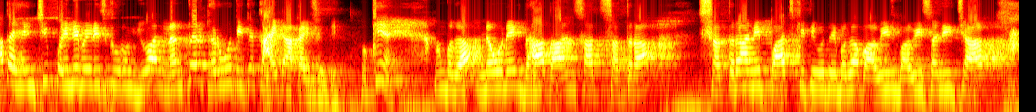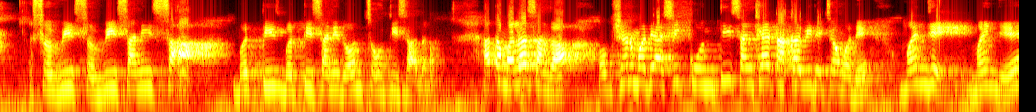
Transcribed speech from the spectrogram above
आता ह्यांची पहिली बेरीज करून घेऊ आणि नंतर ठरवू तिथे काय टाकायचं ते. ओके? मग बघा नऊ एक दहा दहा आणि सात सतरा. सतरा आणि पाच किती होते? बघा बावीस बावीस आणि चार. सव्वीस सव्वीस आणि सहा. बत्तीस बत्तीस आणि दोन चौतीस आलं. आता मला सांगा ऑप्शनमध्ये अशी कोणती संख्या टाकावी त्याच्यामध्ये? म्हणजे म्हणजे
